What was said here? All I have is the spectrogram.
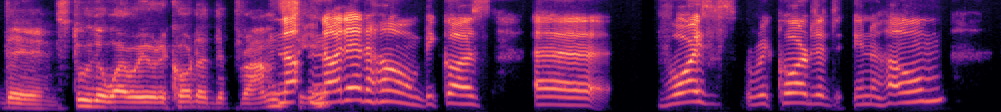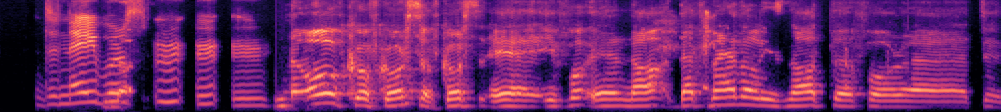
the studio where we recorded the drums. No, not at home because uh, voice recorded in home the neighbors no, mm, mm, no of course of course. Uh, if uh, no that metal is not uh, for uh, to,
